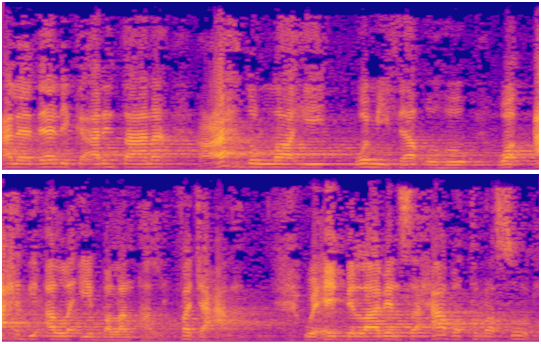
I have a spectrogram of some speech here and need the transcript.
calaa daalika arrintaana cahdullaahi wa miihaaquhu waa cahdi alle iyo ballan alle. Fajacala. Waxay bilaabeen saxaabatu rasuuli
